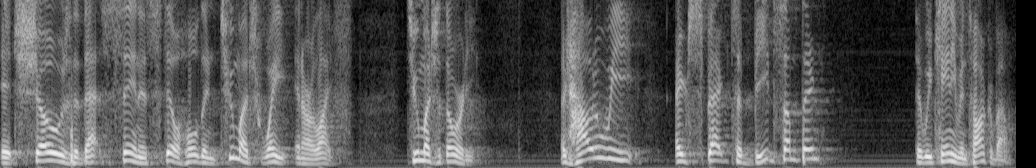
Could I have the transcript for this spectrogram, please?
it shows that that sin is still holding too much weight in our life, too much authority. Like, how do we expect to beat something that we can't even talk about?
